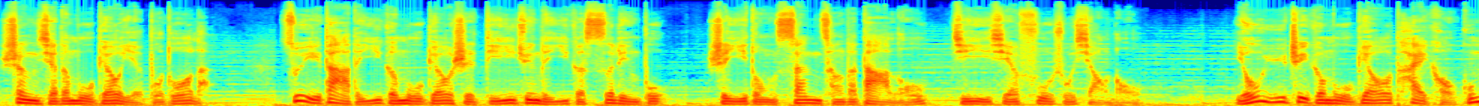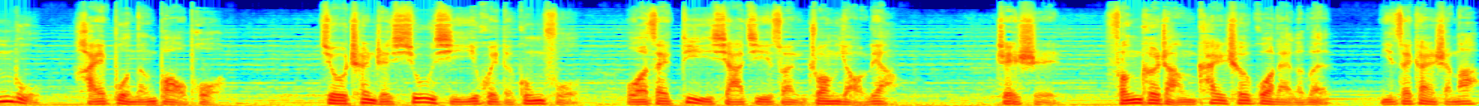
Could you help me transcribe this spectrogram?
剩下的目标也不多了。最大的一个目标是敌军的一个司令部，是一栋三层的大楼及一些附属小楼。由于这个目标太靠公路，还不能爆破，就趁着休息一会的功夫，我在地下计算装药量。这时，冯科长开车过来了，问：“你在干什么？”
